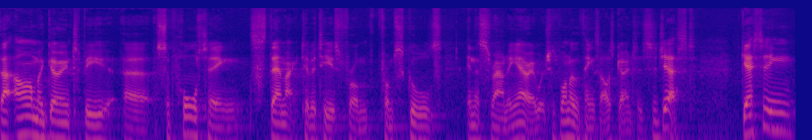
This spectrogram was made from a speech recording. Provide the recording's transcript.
that ARM are going to be uh, supporting STEM activities from, from schools in the surrounding area, which is one of the things I was going to suggest. Getting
